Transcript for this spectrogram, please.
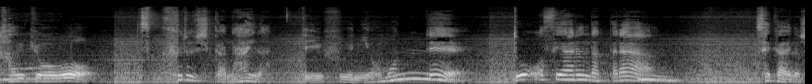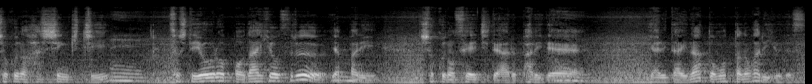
環境を作るしかないなっていうふうに思って、どうせやるんだったら、世界の食の発信基地、そしてヨーロッパを代表するやっぱり食の聖地であるパリでやりたいなと思ったのが理由です、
